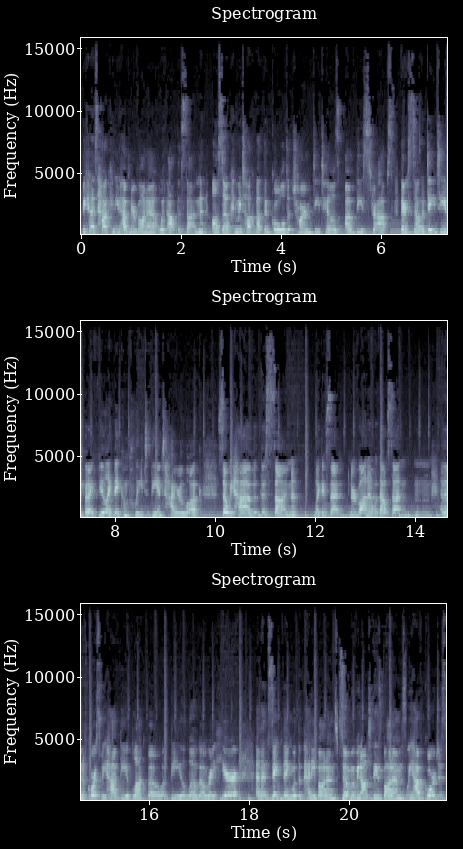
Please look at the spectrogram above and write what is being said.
because how can you have Nirvana without the the sun. Also, can we talk about the gold charm details of these straps? They're so dainty, but I feel like they complete the entire look. So we have the sun, like I said, Nirvana without sun, mm -mm. And then of course we have the Blackbough B logo right here. And then same thing with the penny bottoms. So moving on to these bottoms, we have gorgeous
